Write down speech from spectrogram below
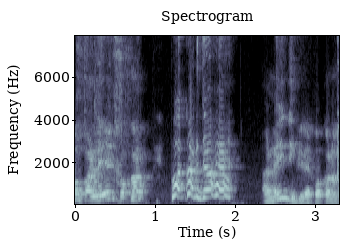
પકડ લે પકડ. પકડજો હે આ નહીં નીકળે પકડ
